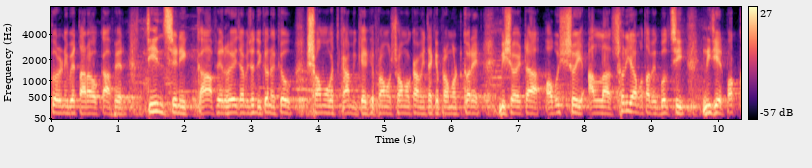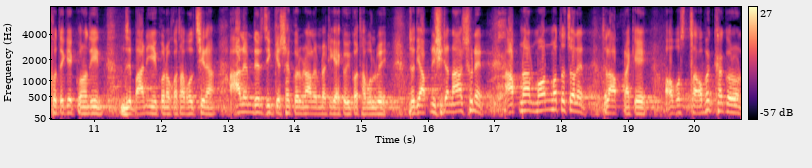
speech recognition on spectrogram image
করে নেবে তারাও কাফের। তিন শ্রেণি কাফের হয়ে যাবে যদি কোনো কেউ সমকামিকে সমকামিতাকে প্রমোট করে। বিষয়টা অবশ্যই আল্লাহর শরিয়া মোতাবেক বলছি। নিজের পক্ষ থেকে কোনোদিন যে বানিয়ে কোনো কথা বলছি না। আলেমদের জিজ্ঞাসা করবেন, আলেমরা ঠিক একই কথা বলবে। যদি আপনি সেটা না শুনেন, আপনার মন মতো চলেন, তাহলে আপনাকে অবস্থা অপেক্ষা করুন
